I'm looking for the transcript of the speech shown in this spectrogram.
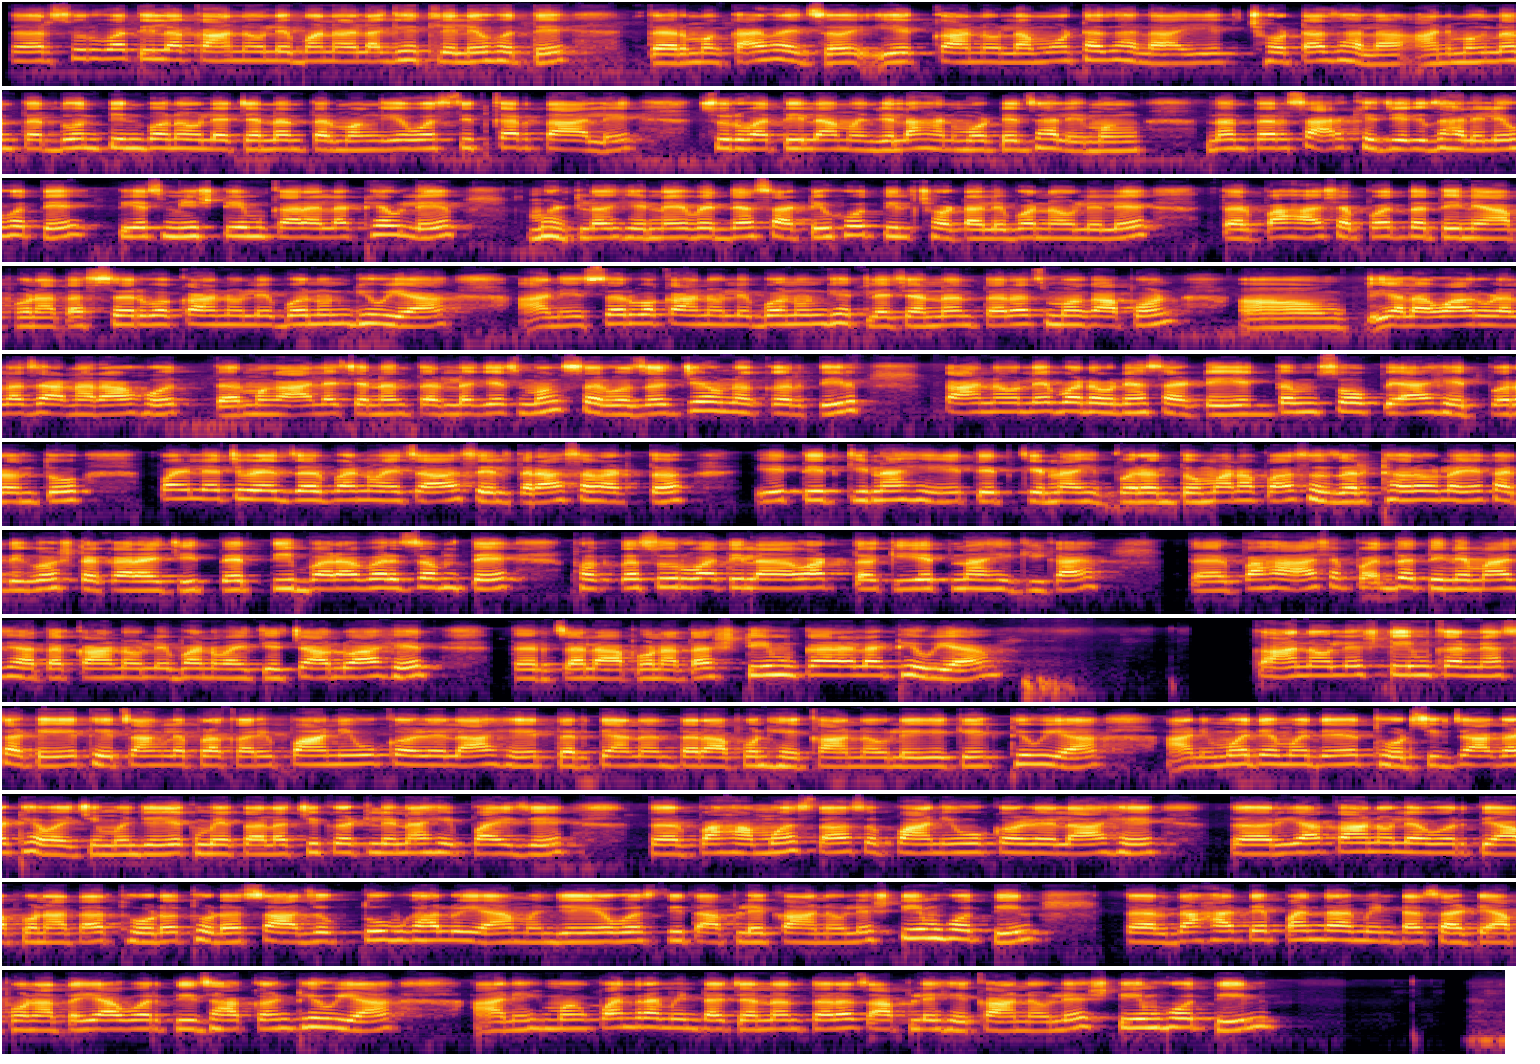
तर सुरुवातीला कानवले बनवायला घेतलेले होते. तर मग काय व्हायचं? एक कानोला मोठा झाला एक छोटा झाला आणि मग नंतर दोन तीन बनवल्याच्या नंतर मग व्यवस्थित करता आले. सुरुवातीला म्हणजे लहान मोठे झाले मग नंतर सारखे जे झालेले होते तेच मी स्टीम करायला ठेवले. म्हटलं हे नैवेद्यासाठी होतील छोटाले बनवलेले. तर पहा अशा पद्धतीने आपण आता सर्व कानोले बनवून घेऊया. आणि सर्व कानोले बनवून घेतल्याच्या नंतरच मग आपण याला वारुळाला जाणार आहोत. तर मग आल्याच्यानंतर लगेच मग सर्वजण जेवणं करतील. कानवले बनवण्यासाठी एकदम सोपे आहेत. परंतु पहिल्याच वेळेस जर बनवायचं असेल तर असं वाटतं येतेत की नाही येतेत की नाही? परंतु मनापासून जर ठरवलं एखादी गोष्ट करायची तर ती बराबर जमते. फक्त सुरुवातीला वाटतं की येत नाही की काय? तर पहा अशा पद्धतीने माझे आता कानवले बनवायचे चालू आहेत. तर चला आपण आता स्टीम करायला ठेवूया. कानवले स्टीम करण्यासाठी येथे चांगल्या प्रकारे पाणी उकळलेलं आहे. तर त्यानंतर आपण हे कानवले एक एक ठेवूया. आणि मध्ये मध्ये थोडीशी जागा ठेवायची म्हणजे एकमेकाला चिकटले नाही पाहिजे. तर पहा मस्त असं पाणी उकळलेलं आहे. तर या कानवल्यावरती आपण आता थोडं थोडं साजूक तूप घालूया. म्हणजे व्यवस्थित आपले कानवले स्टीम होतील. तर दहा ते पंधरा मिनटासाठी आपण आता यावरती झाकण ठेवूया. आणि मग पंधरा मिनटाच्या नंतरच आपले हे कानवले स्टीम होतील.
